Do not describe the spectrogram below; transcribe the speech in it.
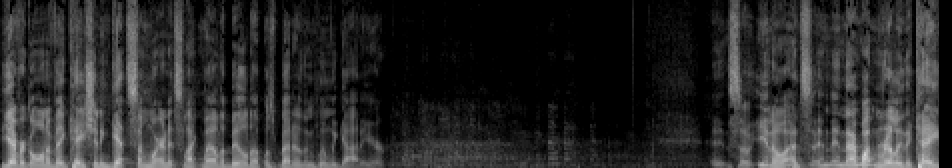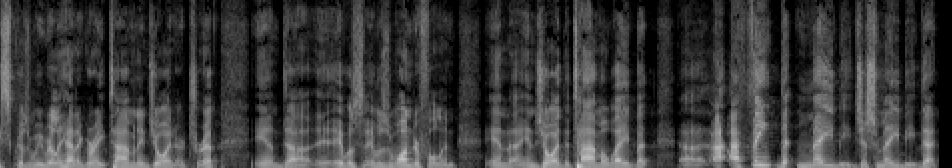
you ever go on a vacation and get somewhere and it's like, well, the buildup was better than when we got here. So you know, and, and, that wasn't really the case because we really had a great time and enjoyed our trip, and uh, it was it was wonderful and and uh, enjoyed the time away. But uh, I, I, think that maybe, just maybe, that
